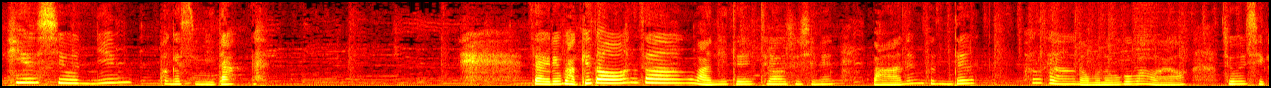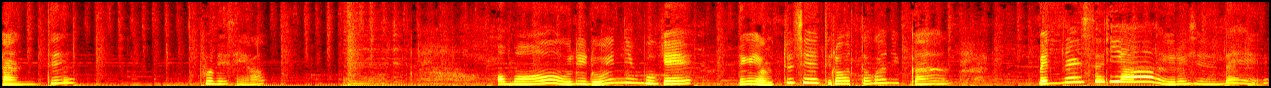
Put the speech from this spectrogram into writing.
히유시오님, 반갑습니다. 자, 그리고 밖에서 항상 많이들 들어주시는 많은 분들, 항상 너무너무 고마워요. 좋은 시간들 보내세요. 어머, 우리 로이님 보게 내가 12시에 들어왔다고 하니까 맨날 술이야! 이러시는데,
